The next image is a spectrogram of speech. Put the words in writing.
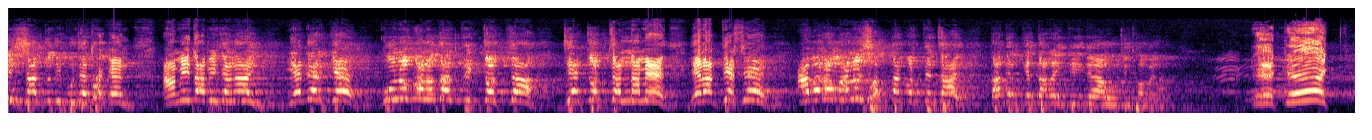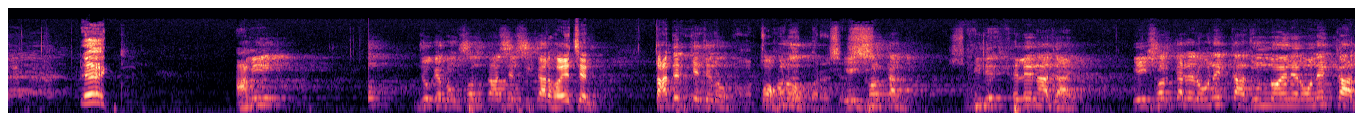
নিঃশ্বাস যদি বুঝে থাকেন আমি দাবি জানাই এদেরকে কোনো গণতান্ত্রিক চর্চা যে চর্চার নামে এরা দেশে আবারও মানুষ হত্যা করতে চায় তাদেরকে দাঁড়াইতেই দেওয়া উচিত হবে না। আমি যুগ এবং সন্ত্রাসের শিকার হয়েছেন। তাদেরকে যেন কখনো এই সরকার ফিরে ফেলে না যায়। এই সরকারের অনেক কাজ উন্নয়নের অনেক কাজ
